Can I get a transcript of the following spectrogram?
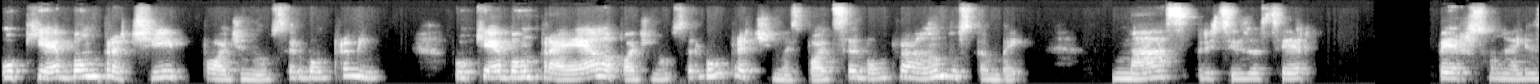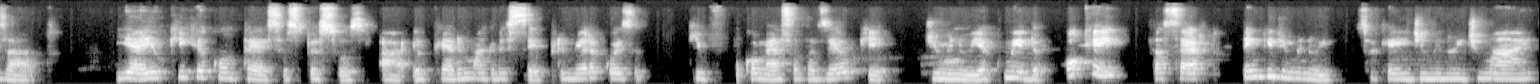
O que é bom para ti pode não ser bom para mim. O que é bom para ela pode não ser bom para ti, mas pode ser bom para ambos também. Mas precisa ser personalizado. E aí o que que acontece? As pessoas, ah, eu quero emagrecer. Primeira coisa que começa a fazer é o quê? Diminuir a comida. Ok, tá certo, tem que diminuir. Só que aí diminui demais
